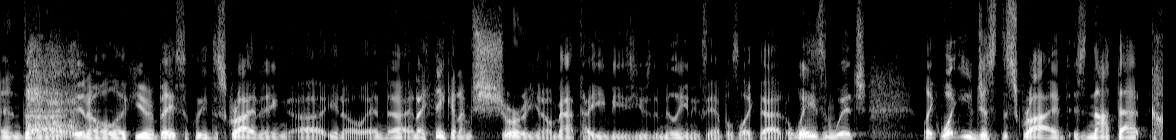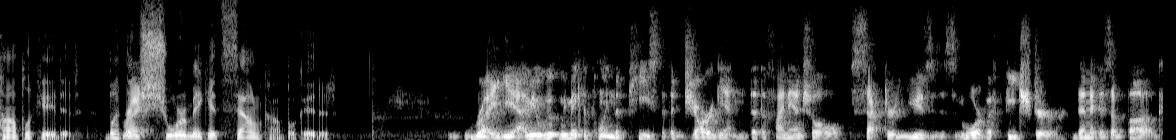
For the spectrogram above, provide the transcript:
and uh, you know, like you're basically describing, uh, you know, and uh, and I think, and I'm sure, you know, Matt Taibbi's used a million examples like that, ways in which like what you just described is not that complicated, but right. they sure make it sound complicated. Right. Yeah. I mean, we, we make the point in the piece that the jargon that the financial sector uses is more of a feature than it is a bug.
